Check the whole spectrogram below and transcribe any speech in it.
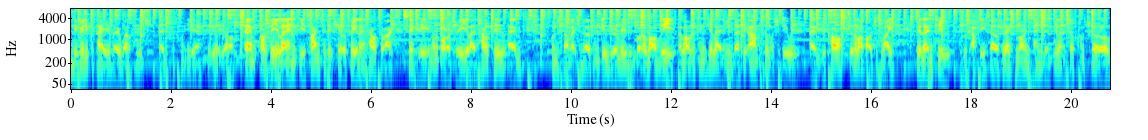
they really prepare you very well for each um, subsequent year that you're at York. Um, obviously you learn your scientific skills, so you learn how to act safely in a laboratory, you learn how to um, understand lecture notes and do your own reading but a lot of the a lot of the things you learn at university aren't so much to do with um, your course they're a lot about just life so you learn to look after yourself you learn to be more independent you learn self-control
